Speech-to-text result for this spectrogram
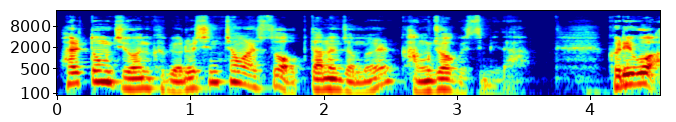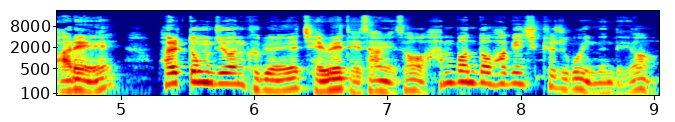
활동지원 급여를 신청할 수 없다는 점을 강조하고 있습니다. 그리고 아래 활동지원 급여의 제외 대상에서 한 번 더 확인시켜주고 있는데요.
